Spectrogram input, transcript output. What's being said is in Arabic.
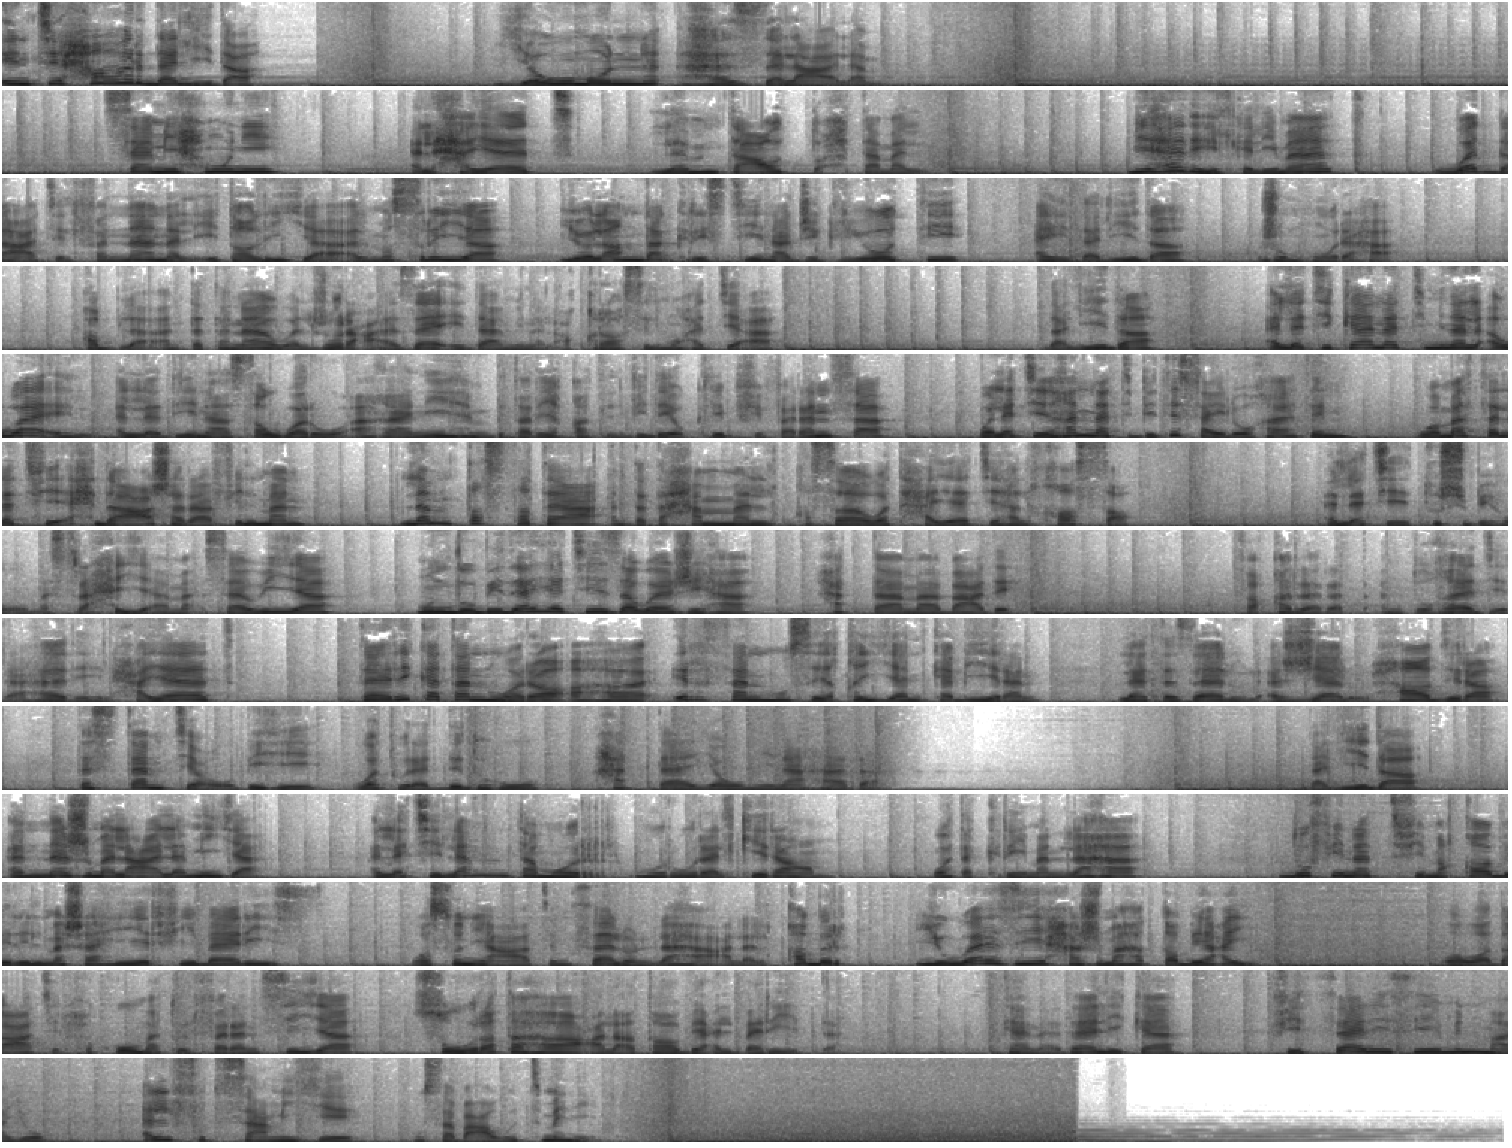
انتحار داليدا يوم هز العالم. سامحوني الحياة لم تعد تحتمل. بهذه الكلمات ودعت الفنانة الإيطالية المصرية يولاندا كريستينا جيجليوتي أي داليدا جمهورها. قبل أن تتناول جرعة زائدة من الأقراص المهدئة. داليدا التي كانت من الأوائل الذين صوروا أغانيهم بطريقة الفيديو كليب في فرنسا والتي غنت بتسع لغات ومثلت في إحدى عشر فيلما لم تستطع أن تتحمل قساوة حياتها الخاصة التي تشبه مسرحية مأساوية منذ بداية زواجها حتى ما بعده. فقررت أن تغادر هذه الحياة تاركة وراءها إرثا موسيقيا كبيرا لا تزال الأجيال الحاضرة تستمتع به وتردده حتى يومنا هذا. داليدا النجمة العالمية التي لم تمر مرور الكرام وتكريما لها دفنت في مقابر المشاهير في باريس وصنع تمثال لها على القبر يوازي حجمها الطبيعي ووضعت الحكومة الفرنسية صورتها على طابع البريد. كان ذلك في الثالث من مايو 1987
